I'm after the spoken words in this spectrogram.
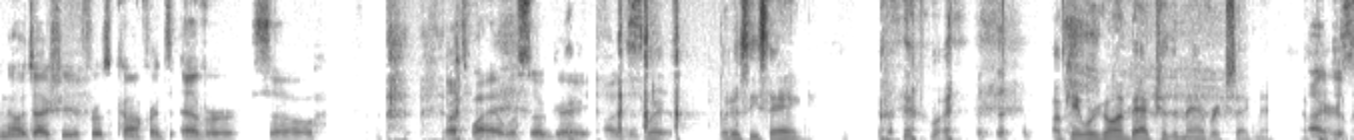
no. It's actually your first conference ever, so that's why it was so great. Was What, what is he saying? okay, we're going back to the Maverick segment. I just-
